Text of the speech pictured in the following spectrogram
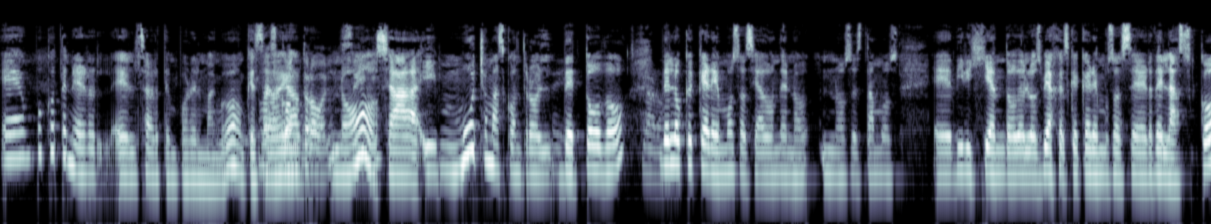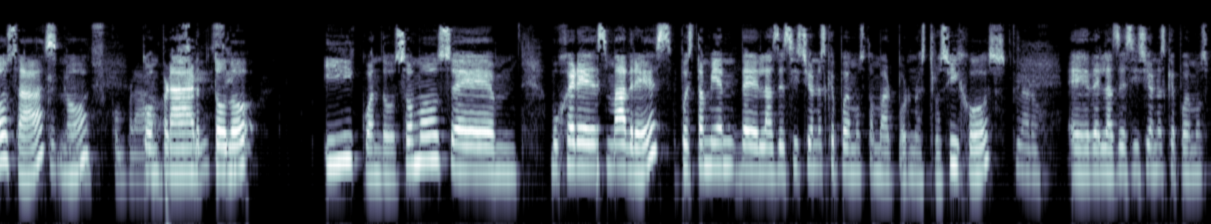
eh, un poco tener el sartén por el mango, aunque más sea control, no, sí. o sea, y mucho más control Sí. de todo, Claro. de lo que queremos, hacia dónde no- nos estamos eh, dirigiendo, de los viajes que queremos hacer, de las cosas, Que ¿no? comprar. Comprar Sí, todo. Y cuando somos eh, mujeres madres, pues también de las decisiones que podemos tomar por nuestros hijos, Claro. eh, de las decisiones que podemos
